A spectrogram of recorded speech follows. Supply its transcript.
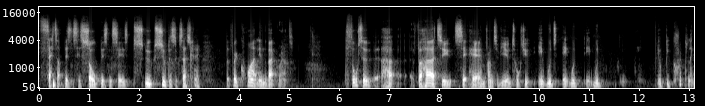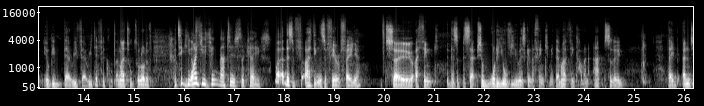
set up businesses, sold businesses, su- super successful, but very quietly in the background. The thought of her, for her to sit here in front of you and talk to you, it would it would it would it would be crippling. It would be very, very difficult. And I talk to a lot of, particularly. Why do you think that is the case? well, there's a, I think there's a fear of failure. So I think there's a perception. What are your viewers going to think of me? They might think I'm an absolute. They and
